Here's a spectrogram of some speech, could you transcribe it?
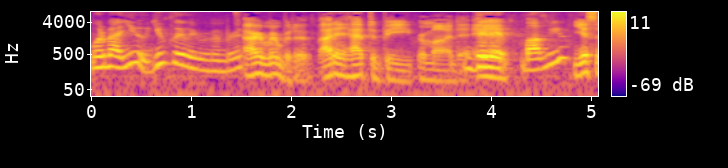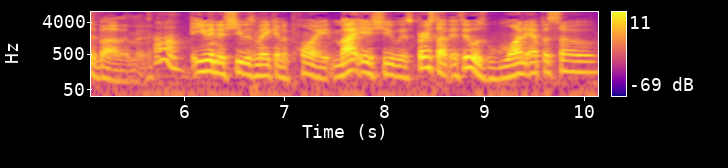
What about you? You clearly remember it. I remembered it. I didn't have to be reminded. Did And it bother you? Yes, it bothered me. Oh, Even if she was making a point, my issue is first off, if it was one episode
